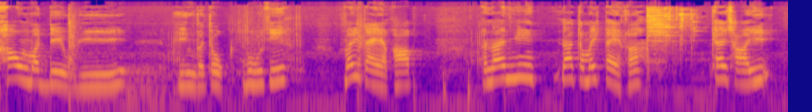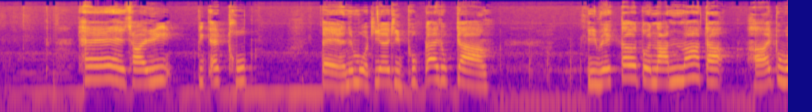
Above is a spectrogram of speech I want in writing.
เข้ามาเดี๋ยวนี้ยิงกระจกดูสิไม่แตกครับ อันนั้นนี่น่าจะไม่แตกนะแค่ใช้ ค่ใช้ปิกแอคทุบ แต่ในโหมดที่จะทิบทุบได้ทุกอย่างอีเวกเตอร์ตัวนั้นน่าจะหายตัว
